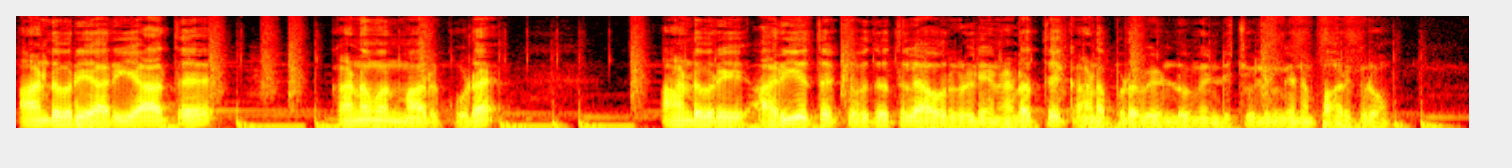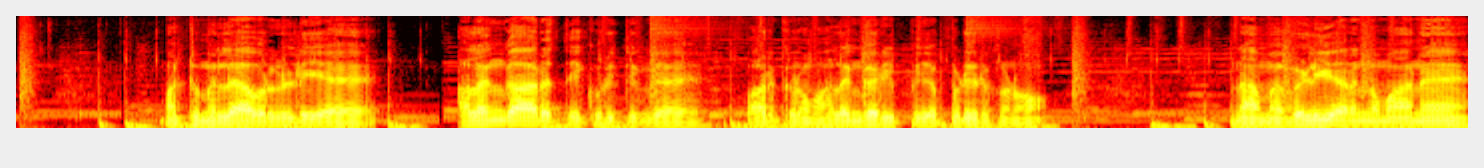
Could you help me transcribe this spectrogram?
ஆண்டவரை அறியாத கணவன்மார் கூட ஆண்டவரை அறியத்தக்க விதத்தில் அவர்களுடைய நடத்தை காணப்பட வேண்டும் என்று சொல்லி இங்கே நான் பார்க்கிறோம். மட்டுமல்ல அவர்களுடைய அலங்காரத்தை குறித்து இங்கே பார்க்கிறோம். அலங்கரிப்பு எப்படி இருக்கணும்? நாம் வெளியரங்கமான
